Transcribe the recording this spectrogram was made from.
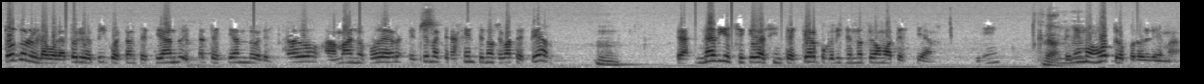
todos los laboratorios de pico están testeando y está testeando el Estado a más no poder. El tema es que la gente no se va a testear. Mm. O sea, nadie se queda sin testear porque dicen no te vamos a testear. Tenemos otro problema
